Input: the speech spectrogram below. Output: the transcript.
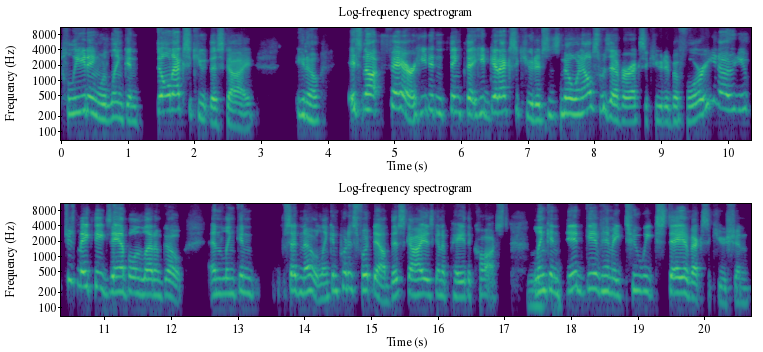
pleading with Lincoln, don't execute this guy. You know, it's not fair. He didn't think that he'd get executed since no one else was ever executed before. You know, you just make the example and let him go. And Lincoln said no. Lincoln put his foot down. This guy is going to pay the cost. Mm-hmm. Lincoln did give him a two week stay of execution.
